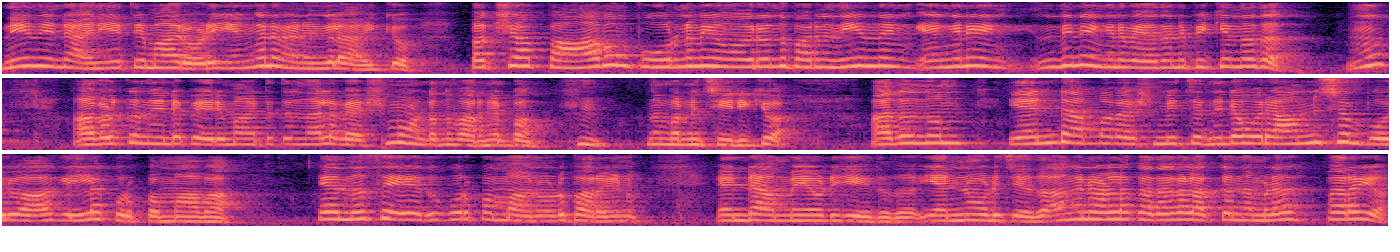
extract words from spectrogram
നീ നിന്റെ അനിയത്തിമാരോട് എങ്ങനെ വേണമെങ്കിലും അയക്കോ. പക്ഷെ ആ പാവം പൂർണിമ ഓരോന്ന് പറഞ്ഞു നീ എങ്ങനെ എന്തിനെ എങ്ങനെ വേദനിപ്പിക്കുന്നത്? അവൾക്ക് നിന്റെ പെരുമാറ്റത്തിൽ നല്ല വിഷമമുണ്ടെന്ന് പറഞ്ഞപ്പോൾ എന്നും പറഞ്ഞ് ചിരിക്കുക അതൊന്നും എന്റെ അമ്മ വിഷമിച്ചതിന്റെ ഒരു അംശം പോലും ആകില്ല കുറുപ്പമ്മാവ. എന്ന് സേതു കുറുപ്പമ്മാവനോട് പറയണം. എന്റെ അമ്മയോട് ചെയ്തത് എന്നോട് ചെയ്തത്. അങ്ങനെയുള്ള കഥകളൊക്കെ നമ്മൾ പറയുക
